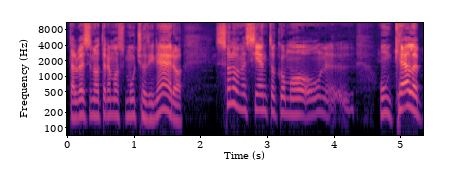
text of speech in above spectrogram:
tal vez no tenemos mucho dinero. Solo me siento como un, un Caleb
